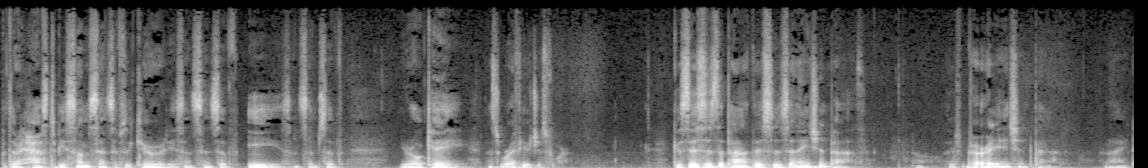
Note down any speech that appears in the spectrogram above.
But there has to be some sense of security, some sense of ease, some sense of you're okay. That's what refuge is for. Because this is the path, this is an ancient path. A very ancient path, right?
